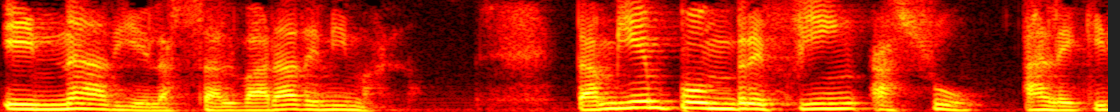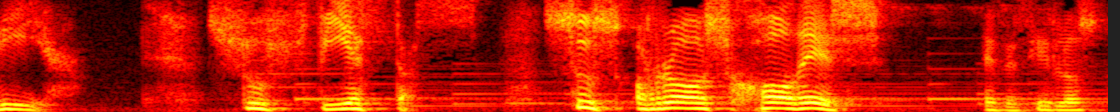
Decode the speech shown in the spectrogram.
y nadie la salvará de mi mano. También pondré fin a su alegría, sus fiestas, sus Rosh Hodesh, es decir, los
